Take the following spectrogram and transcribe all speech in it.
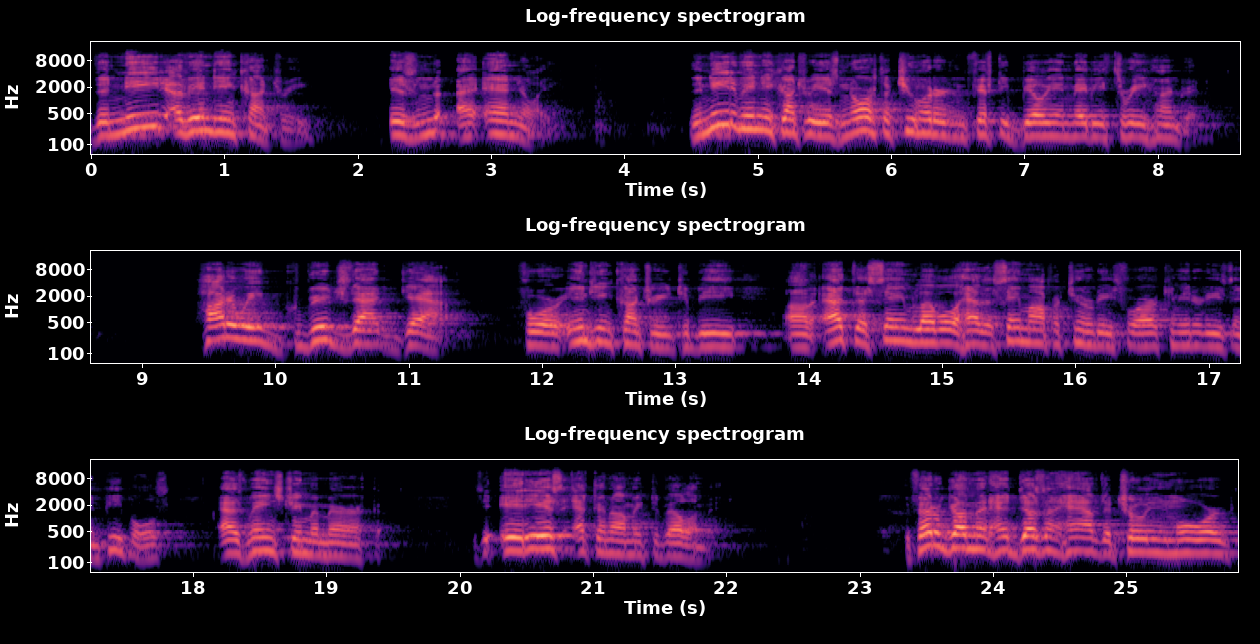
The need of Indian country is uh, annually. The need of Indian country is north of 250 billion, maybe 300. How do we bridge that gap for Indian country to be uh, at the same level, have the same opportunities for our communities and peoples as mainstream America? It is economic development. The federal government had, doesn't have the trillion more,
